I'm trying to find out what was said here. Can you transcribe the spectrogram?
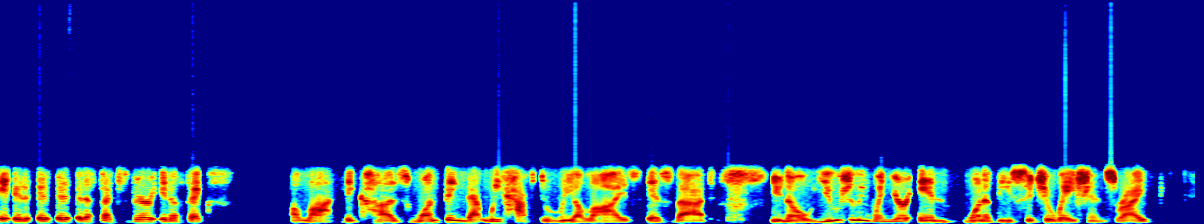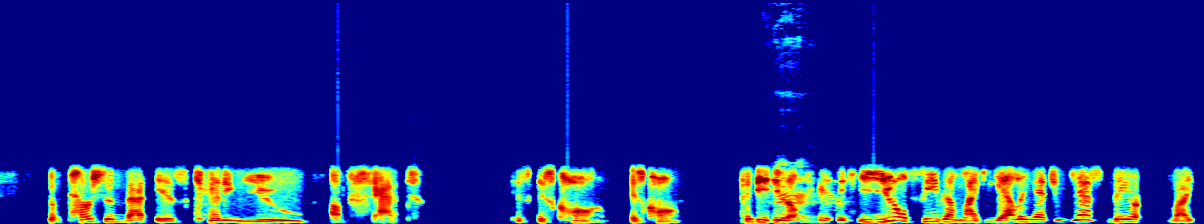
it, it, it, it affects very it affects a lot because one thing that we have to realize is that you know usually when you're in one of these situations, right, the person that is getting you upset is is calm. Is calm. You know, mm. it, it, you don't see them like yelling at you. Yes, they are like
